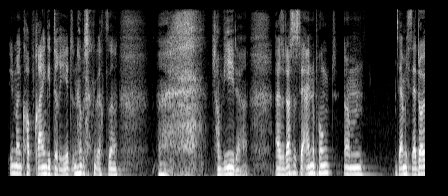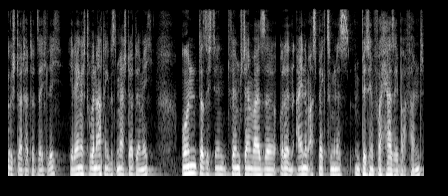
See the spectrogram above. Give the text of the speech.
in meinen Kopf reingedreht und habe so gedacht so, Schon wieder. Also das ist der eine Punkt, ähm, der mich sehr doll gestört hat tatsächlich. Je länger ich drüber nachdenke, desto mehr stört er mich. Und dass ich den Film stellenweise, oder in einem Aspekt zumindest, ein bisschen vorhersehbar fand.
